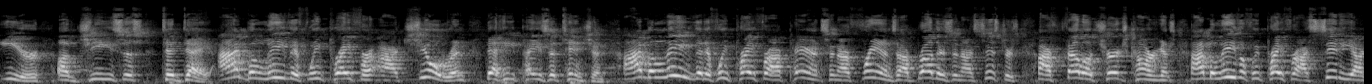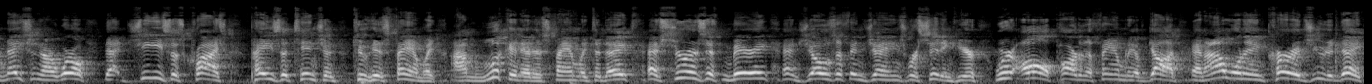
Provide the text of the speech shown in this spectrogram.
ear of Jesus today. I believe if we pray for our children, that He pays attention. I believe that if we pray for our parents and our friends, our brothers and our sisters, our fellow church congregants, I believe if we pray for our city, our nation, our world, that Jesus Christ pays attention to His family. I'm looking at His family today as sure as if Mary and Joseph and James were sitting here. We're all part of the family of God. And I want to encourage you today.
